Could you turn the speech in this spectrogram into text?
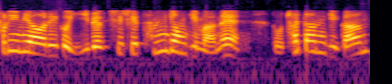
프리미어리그 273경기 만에 또 최단 기간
